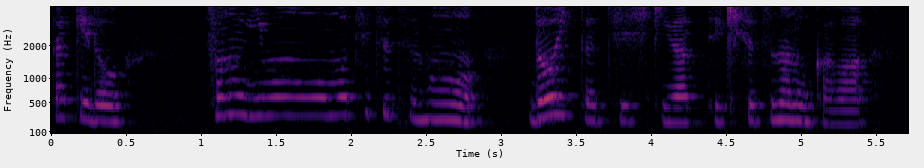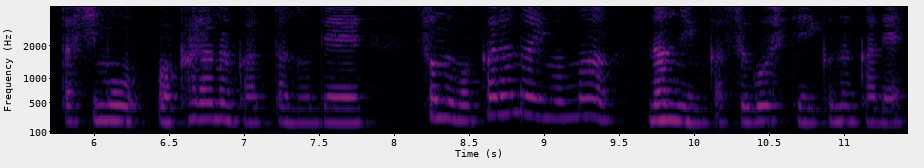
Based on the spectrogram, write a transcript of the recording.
だけどその疑問を持ちつつもどういった知識が適切なのかは私も分からなかったのでその分からないまま何年か過ごしていく中で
